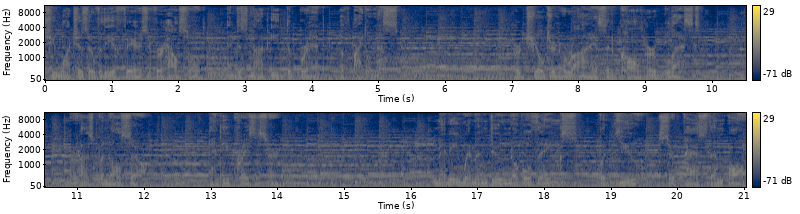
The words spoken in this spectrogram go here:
She watches over the affairs of her household and does not eat the bread of idleness. Her children arise and call her blessed. Her husband also, he praises her. Many women do noble things, but you surpass them all.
